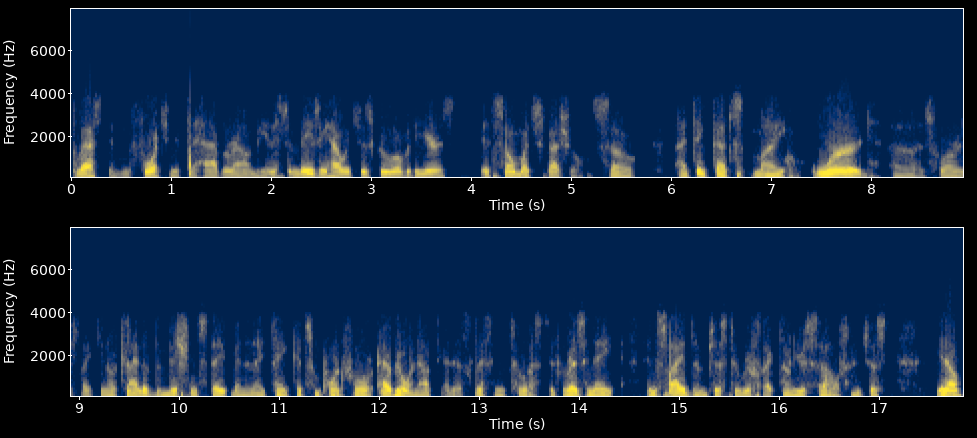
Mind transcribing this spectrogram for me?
blessed and fortunate to have around me. And it's amazing how it just grew over the years. It's so much special. So I think that's my word uh, as far as like you know, kind of the mission statement. And I think it's important for everyone out there that's listening to us to resonate inside them, just to reflect on yourself and just you know,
